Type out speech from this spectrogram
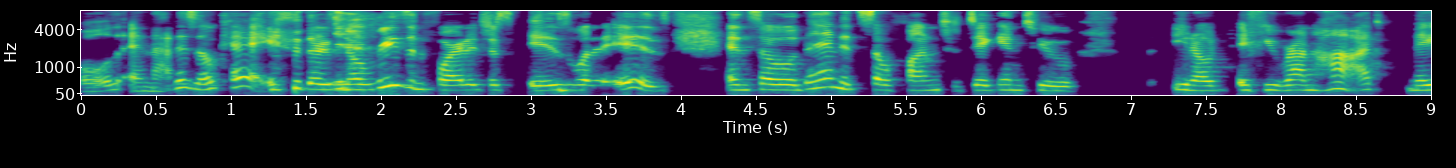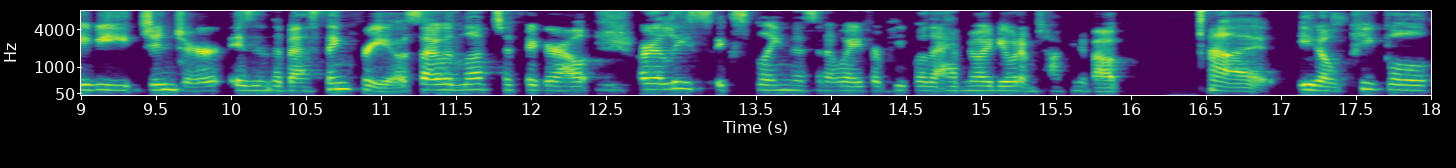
cold, and that is okay. There's no reason for it. It just is what it is. And so then it's so fun to dig into you know, if you run hot, maybe ginger isn't the best thing for you. So I would love to figure out, mm. or at least explain this in a way for people that have no idea what I'm talking about. Uh, you know, people,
